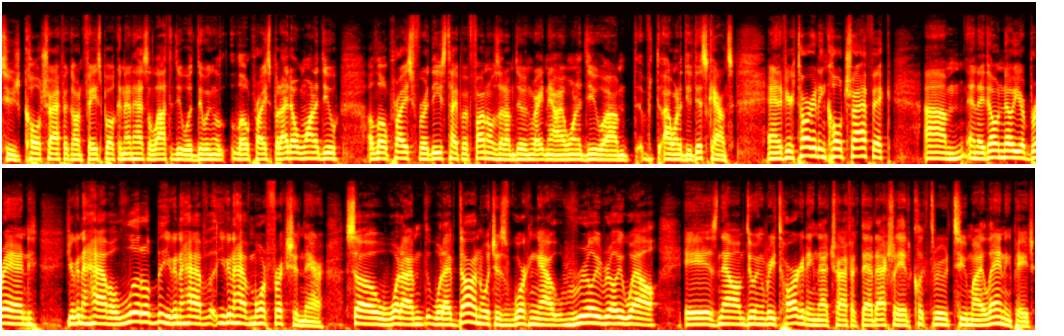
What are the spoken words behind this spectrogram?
to cold traffic on Facebook. And that has a lot to do with doing a low price. But I don't want to do a low price for these type of funnels that I'm doing right now. I want to do um, I want to do discounts. And if you're targeting cold traffic, um, and they don't know your brand, you're gonna have a little bit. You're gonna have you're gonna have more friction there. So what I'm what I've done, which is working out really really well, is now I'm doing retargeting that traffic that actually had clicked through to my landing page.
